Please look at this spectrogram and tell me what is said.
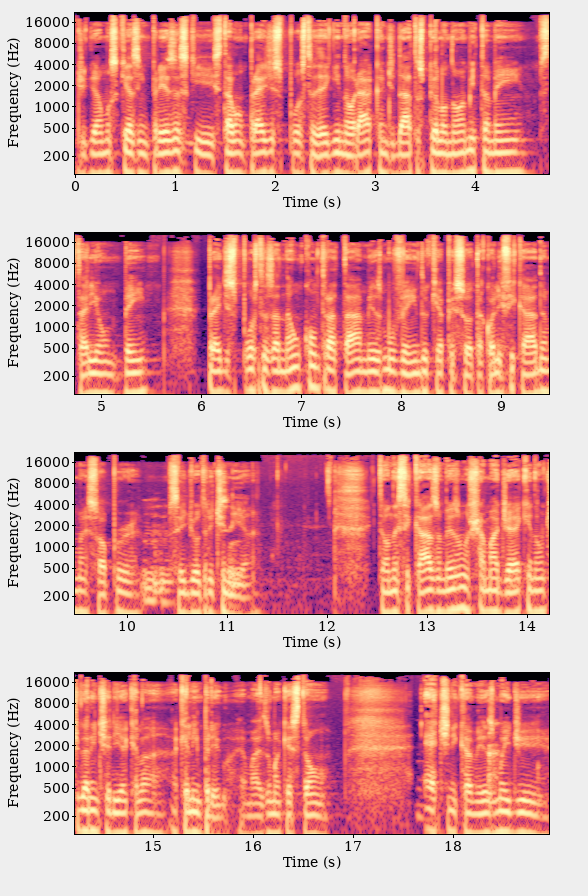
Digamos que as empresas que estavam predispostas a ignorar candidatos pelo nome também estariam bem predispostas a não contratar, mesmo vendo que a pessoa está qualificada, mas só por uhum. ser de outra etnia. Né? Então, nesse caso, mesmo chamar Jack não te garantiria aquela, aquele emprego. É mais uma questão étnica mesmo e de,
